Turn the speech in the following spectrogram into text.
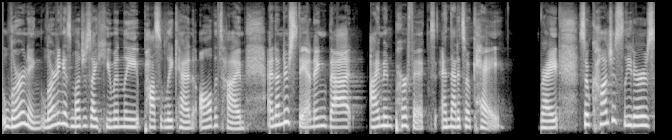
learning, learning as much as I humanly possibly can all the time, and understanding that I'm imperfect and that it's okay, right? So, conscious leaders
